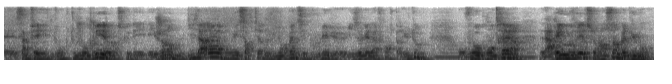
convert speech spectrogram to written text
Euh, ça me fait donc toujours rire lorsque des, gens me disent Ah, vous voulez sortir de l'Union Européenne, c'est que vous voulez isoler la France. Pas du tout. On veut au contraire la réouvrir sur l'ensemble du monde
